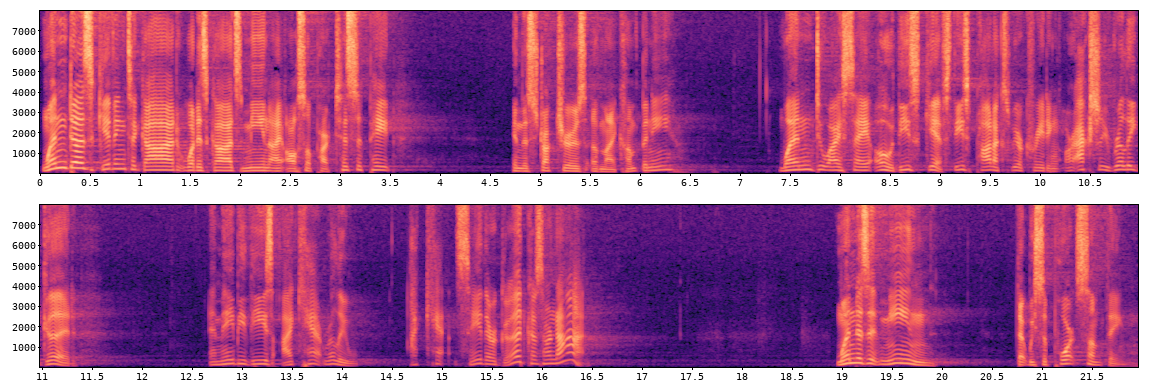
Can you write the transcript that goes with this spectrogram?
When does giving to God what is God's mean I also participate in the structures of my company? When do I say, oh, these gifts, these products we are creating are actually really good? And maybe these I can't really, I can't say they're good because they're not. When does it mean that we support something?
